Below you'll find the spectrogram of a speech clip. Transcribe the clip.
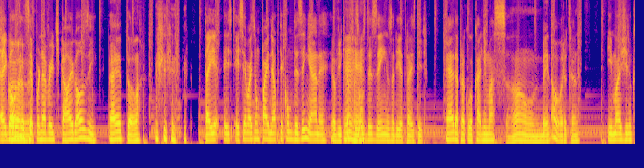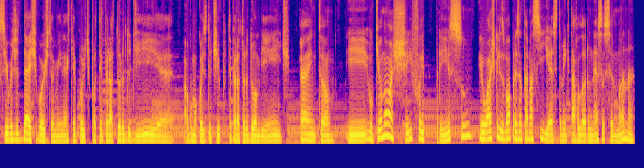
é igualzinho. Se você pôr na vertical, é igualzinho. É, então. tá aí, esse é mais um painel que tem como desenhar, né? Eu vi que dá pra fazer uhum. uns desenhos ali atrás dele. É, dá pra colocar animação, bem da hora, cara. Imagino que sirva de dashboard também, né? Que é por, tipo, a temperatura do dia, alguma coisa do tipo, temperatura do ambiente. É, então. E o que eu não achei foi preço. Eu acho que eles vão apresentar na CES também, que tá rolando nessa semana.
